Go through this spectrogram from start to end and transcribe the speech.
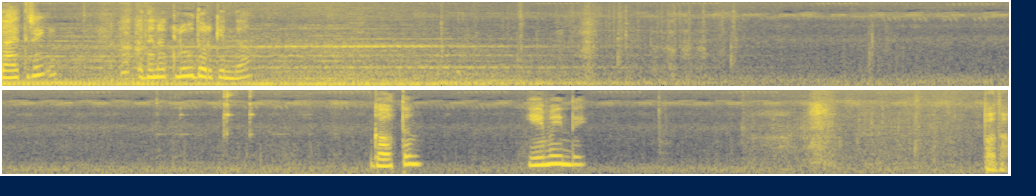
గాయత్రి ఏదైనా క్లూ దొరికిందా? గౌతమ్ ఏమైంది? పదా.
